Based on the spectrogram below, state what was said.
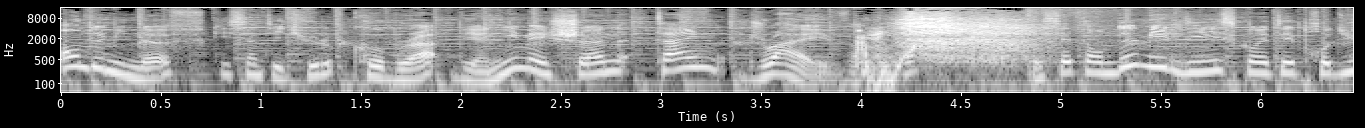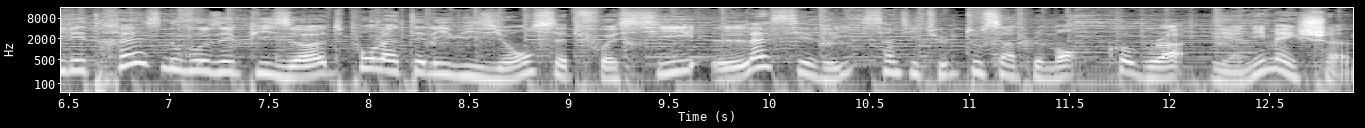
en 2009 qui s'intitulent Cobra The Animation Time Drive. Et c'est en 2010 qu'ont été produits les 13 nouveaux épisodes pour la télévision. Cette fois-ci, la série s'intitule tout simplement Cobra The Animation.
